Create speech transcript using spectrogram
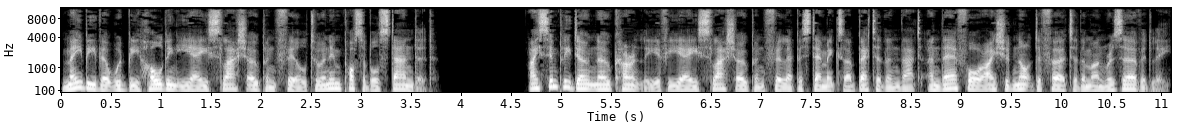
Maybe that would be holding EA slash Open Phil to an impossible standard. I simply don't know currently if EA slash Open Phil epistemics are better than that and therefore I should not defer to them unreservedly.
